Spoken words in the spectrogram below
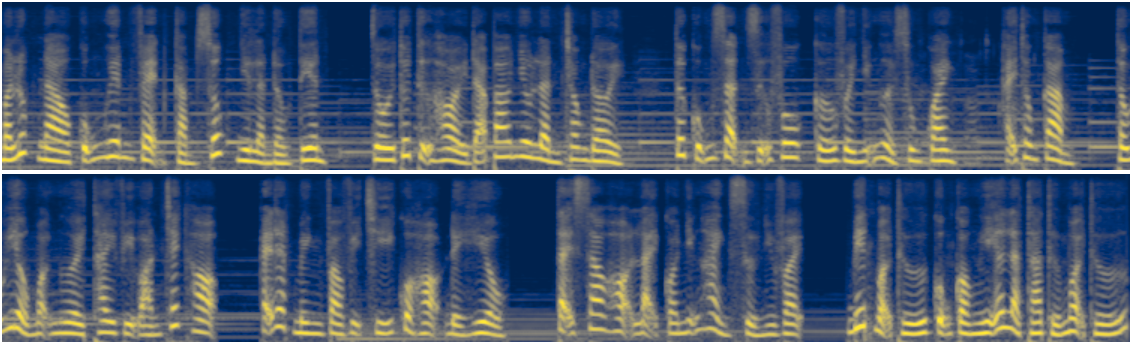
mà lúc nào cũng nguyên vẹn cảm xúc như lần đầu tiên. Rồi tôi tự hỏi đã bao nhiêu lần trong đời, tôi cũng giận dữ vô cớ với những người xung quanh. Hãy thông cảm, thấu hiểu mọi người thay vì oán trách họ. Hãy đặt mình vào vị trí của họ để hiểu tại sao họ lại có những hành xử như vậy. Biết mọi thứ cũng có nghĩa là tha thứ mọi thứ.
